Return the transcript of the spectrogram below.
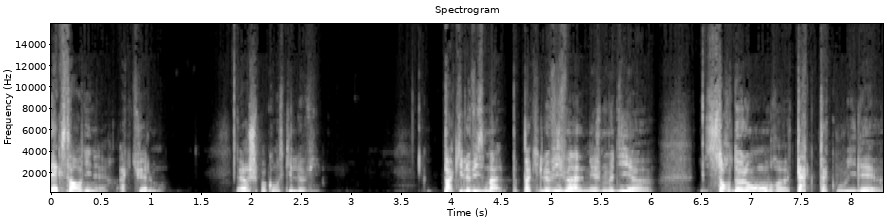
extraordinaire actuellement. D'ailleurs, je sais pas comment est-ce qu'il le vit. Pas qu'il le vise mal, pas qu'il le vive mal, mais je me dis, euh, il sort de l'ombre, tac, tac, il est euh,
